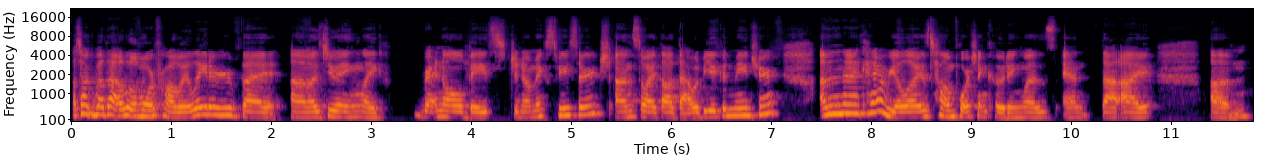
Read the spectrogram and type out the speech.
I'll talk about that a little more probably later, but uh, I was doing like retinal based genomics research. Um, so I thought that would be a good major. Um, and then I kind of realized how important coding was and that I, um,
